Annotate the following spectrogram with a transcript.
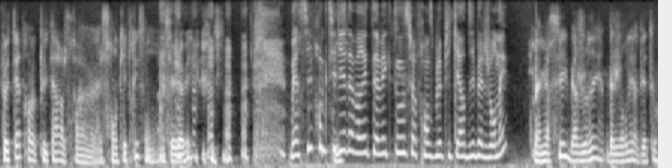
Peut-être plus tard, elle sera, elle sera enquêtrice, on ne sait jamais. merci Franck Tillier oui. d'avoir été avec nous sur France Bleu Picardie. Belle journée. Ben merci, belle journée, belle journée, à bientôt.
